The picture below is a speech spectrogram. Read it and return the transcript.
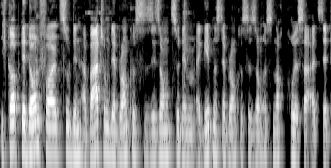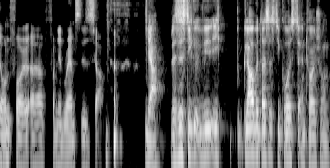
ich glaube, der Downfall zu den Erwartungen der Broncos-Saison, zu dem Ergebnis der Broncos-Saison ist noch größer als der Downfall äh, von den Rams dieses Jahr. Ja, das ist die, wie ich glaube, das ist die größte Enttäuschung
